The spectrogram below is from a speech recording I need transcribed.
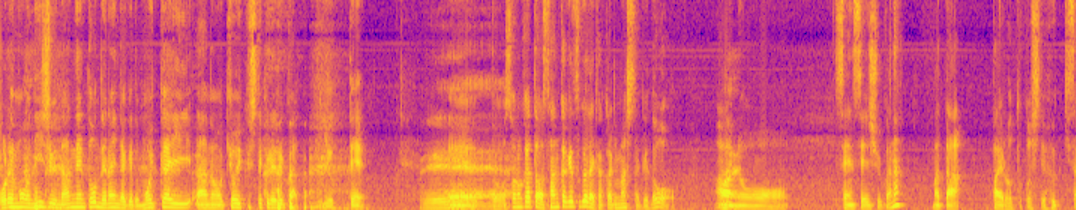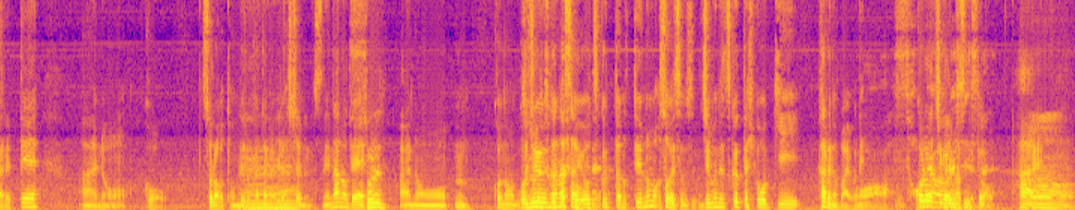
俺俺もう二十何年飛んでないんだけどもう一回あの教育してくれるかって言って、えー、っとその方は3か月ぐらいかかりましたけどあの、はい、先々週かな。またパイロットとして復帰されてあのこう空を飛んでる方がいらっしゃるんですね。なのであのうんこの57歳を作ったのっていうのもそうですそうです。自分で作った飛行機彼の場合はね。これは違いますけど、ね、は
